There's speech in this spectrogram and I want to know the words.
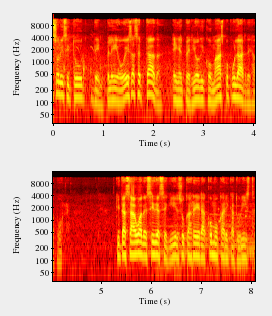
solicitud de empleo es aceptada en el periódico más popular de Japón. Kitazawa decide seguir su carrera como caricaturista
